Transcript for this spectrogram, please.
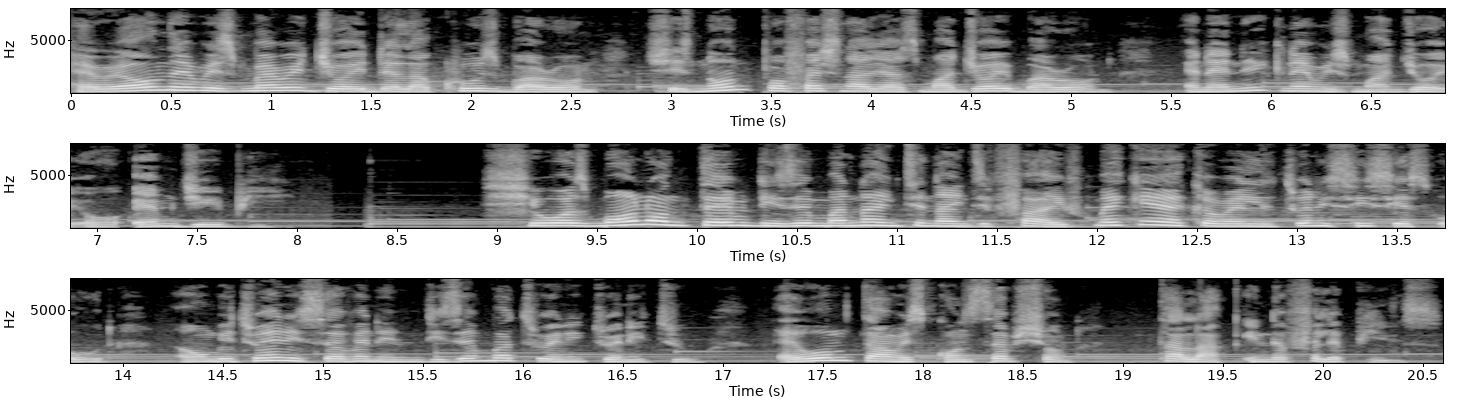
Her real name is Mary Joy de la Cruz Baron. She's known professionally as Majoy Baron and her nickname is Majoy or MJB. She was born on 10 December 1995, making her currently 26 years old and will be 27 in December 2022. Her hometown is Concepcion, Tarlac in the Philippines.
